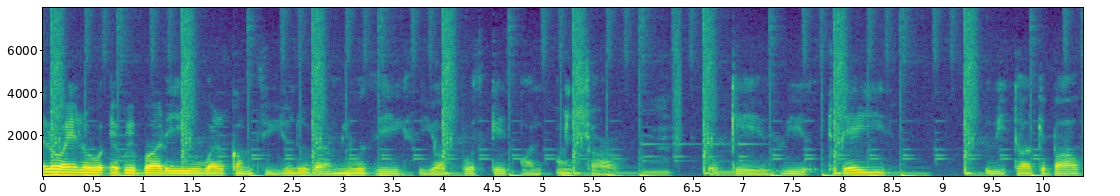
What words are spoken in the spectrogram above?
Hello, hello, everybody. Welcome to Univer Music, your podcast on onshore. Okay, we today we talk about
